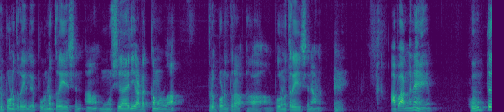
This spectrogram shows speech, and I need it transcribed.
തൃപ്പൂണിത്തുറയിലെ പൂർണത്രയേശൻ ആ മൂശാരി അടക്കമുള്ള തൃപ്പൂണിത്ര പൂർണത്രയേശനാണ് അപ്പോൾ അങ്ങനെ കൂട്ട്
